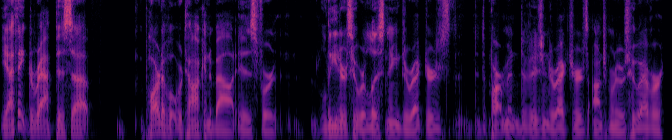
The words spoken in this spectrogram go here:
Yeah, I think to wrap this up, part of what we're talking about is for leaders who are listening, directors, department division directors, entrepreneurs, whoever,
